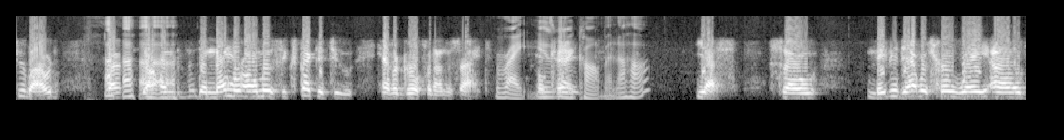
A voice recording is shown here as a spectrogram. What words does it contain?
too loud, the, men were almost expected to have a girlfriend on the side. Right. It's Okay. very common. Uh huh. Yes, so maybe that was her way of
